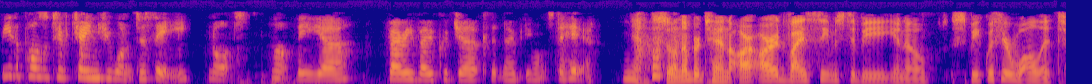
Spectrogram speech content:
be the positive change you want to see, not not the uh, very vocal jerk that nobody wants to hear. Yeah. So number ten, our our advice seems to be, you know, speak with your wallet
